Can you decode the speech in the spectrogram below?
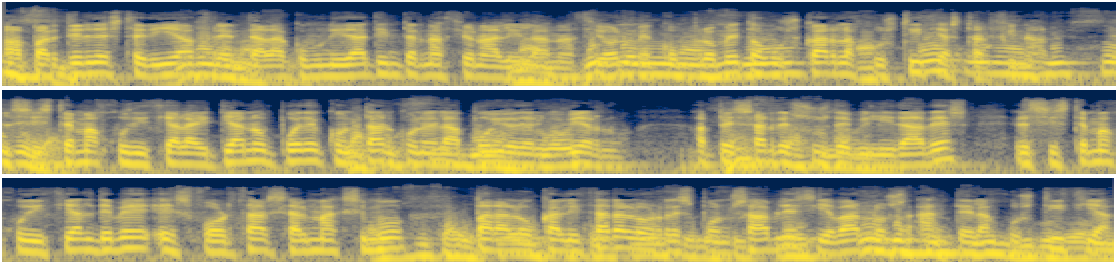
A partir de este día, frente a la comunidad internacional y la nación, me comprometo a buscar la justicia hasta el final. El sistema judicial haitiano puede contar con el apoyo del gobierno. A pesar de sus debilidades, el sistema judicial debe esforzarse al máximo para localizar a los responsables y llevarlos ante la justicia.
